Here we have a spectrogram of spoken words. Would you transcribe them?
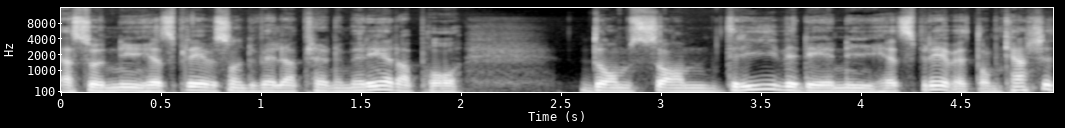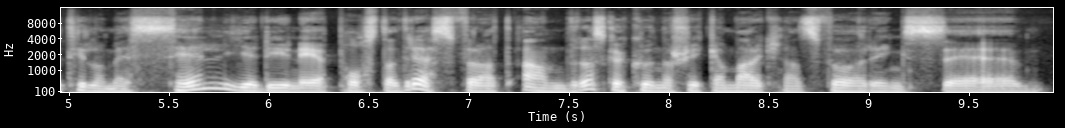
alltså nyhetsbrevet som du väljer att prenumerera på, de som driver det nyhetsbrevet, de kanske till och med säljer din e-postadress för att andra ska kunna skicka marknadsföringsskräp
